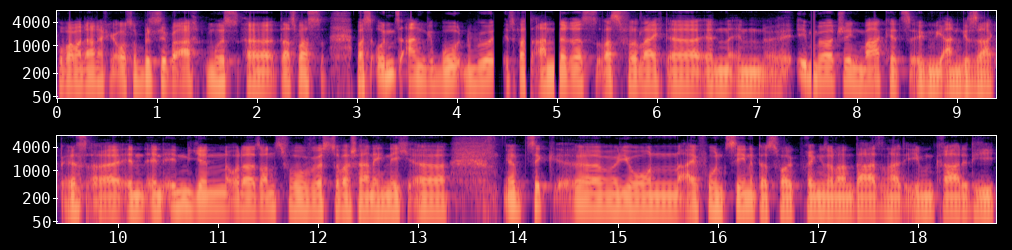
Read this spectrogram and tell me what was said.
Wobei man da natürlich auch so ein bisschen beachten muss, äh, das, was, was uns angeboten wird, ist was anderes, was vielleicht äh, in, in Emerging Markets irgendwie angesagt ist. Äh, in, in Indien oder sonst wo wirst du wahrscheinlich nicht zig äh, Millionen iPhone 10 und das Zeug bringen, sondern da sind halt eben gerade die,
